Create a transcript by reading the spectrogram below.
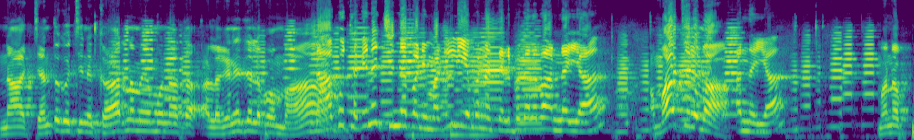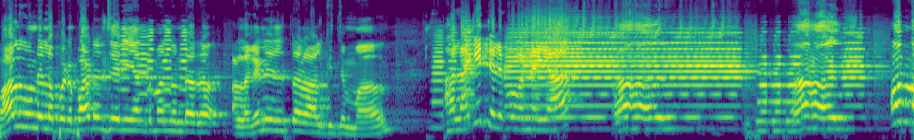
నా చెంతకొచ్చిన కారణమేమో నాకు అలాగనే తెలపమ్మా. నాకు తగిన చిన్న పని మటలు ఏమన్నా తెలుపగలవా అన్నయ్య? అమ్మా చెల్లెమ్మా. అన్నయ్య. మన పాల్గొండలో పడి పాటలు చేరి ఎంతమంది ఉంటారో అలాగనే వెళ్తారు ఆలకించమ్మా. అలాగే తెలుపు అన్నయ్య. అమ్మ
